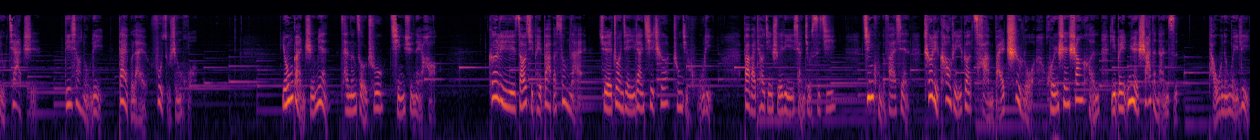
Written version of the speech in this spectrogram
有价值。低效努力带不来富足生活。勇敢直面，才能走出情绪内耗。科里早起陪爸爸送奶。却撞见一辆汽车冲进湖里，爸爸跳进水里想救司机，惊恐地发现车里靠着一个惨白、赤裸、浑身伤痕、已被虐杀的男子，他无能为力，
